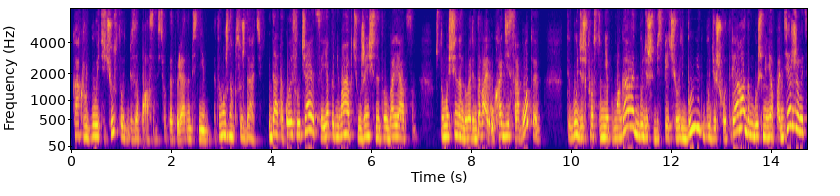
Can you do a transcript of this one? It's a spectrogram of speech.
как вы будете чувствовать безопасность вот эту рядом с ним. Это нужно обсуждать. И да, такое случается, и я понимаю, почему женщины этого боятся. Что мужчина говорит, давай, уходи с работы, ты будешь просто мне помогать, будешь обеспечивать быт, будешь вот рядом, будешь меня поддерживать,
